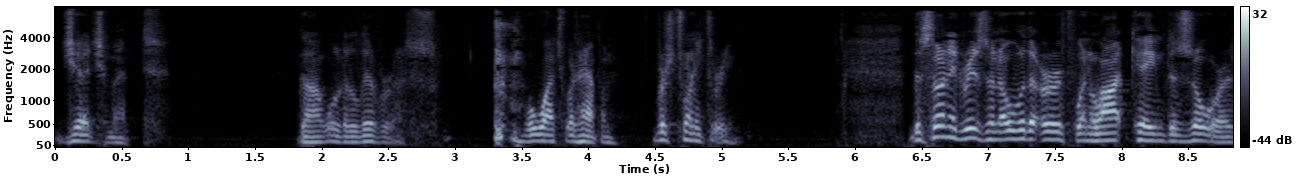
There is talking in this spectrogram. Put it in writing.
judgment. God will deliver us. we'll watch what happened. Verse 23. The sun had risen over the earth when Lot came to Zoar.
